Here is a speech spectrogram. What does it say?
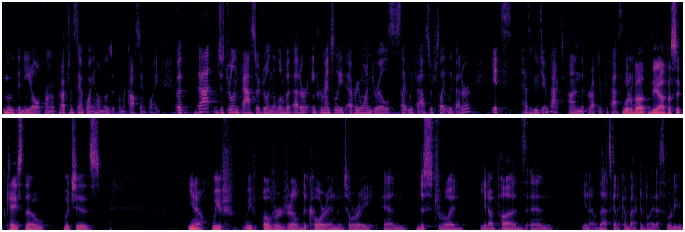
move the needle from a production standpoint, help moves it from a cost standpoint. But that just drilling faster, drilling a little bit better, incrementally, if everyone drills slightly faster, slightly better, it's has a huge impact on the productive capacity. What about the opposite case, though? which is, you know, we've we've over drilled the core inventory and destroyed, you know, puds and you know that's going to come back to bite us. Where do you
